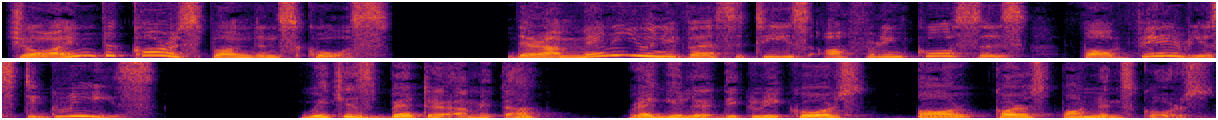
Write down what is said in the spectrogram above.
Join the correspondence course. There are many universities offering courses for various degrees. Which is better, Amita? Regular degree course or correspondence course?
